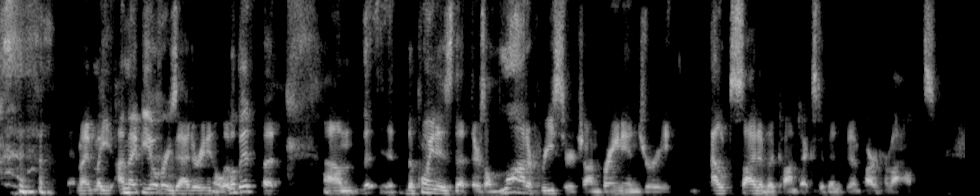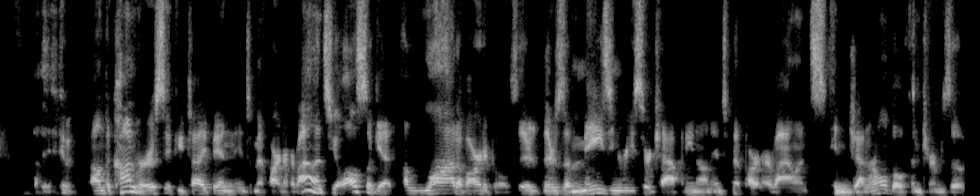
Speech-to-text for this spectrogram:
I, might, I might be over exaggerating a little bit, but um, the, the point is that there's a lot of research on brain injury outside of the context of intimate partner violence on the converse, if you type in intimate partner violence, you'll also get a lot of articles. There, there's amazing research happening on intimate partner violence in general, both in terms of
